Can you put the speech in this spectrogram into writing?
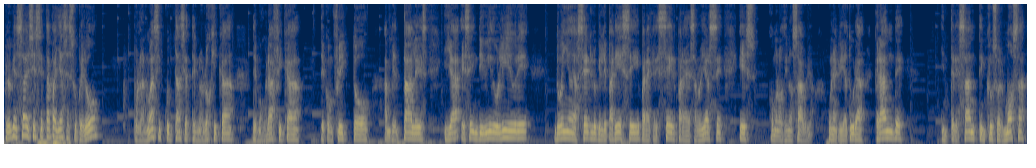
Pero quién sabe si esa etapa ya se superó por las nuevas circunstancias tecnológicas, demográficas, de conflicto, ambientales, y ya ese individuo libre, dueño de hacer lo que le parece para crecer, para desarrollarse, es como los dinosaurios, una criatura grande, interesante, incluso hermosa,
